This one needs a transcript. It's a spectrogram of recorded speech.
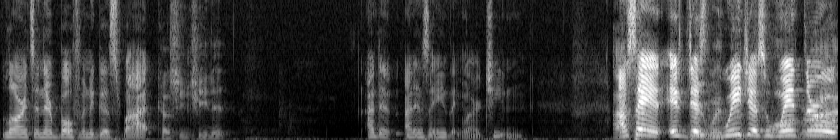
Lawrence, and they're both in a good spot. Because she cheated. I didn't. I didn't say anything about her cheating. I I'm saying it's just we, went through just went through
